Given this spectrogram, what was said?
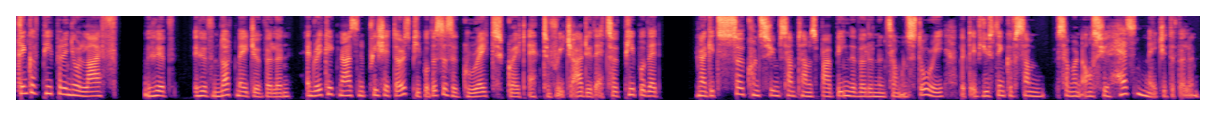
Think of people in your life who have who have not made you a villain and recognize and appreciate those people. This is a great, great active reach. I do that. So people that, you know, I get so consumed sometimes by being the villain in someone's story. But if you think of some, someone else who hasn't made you the villain,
